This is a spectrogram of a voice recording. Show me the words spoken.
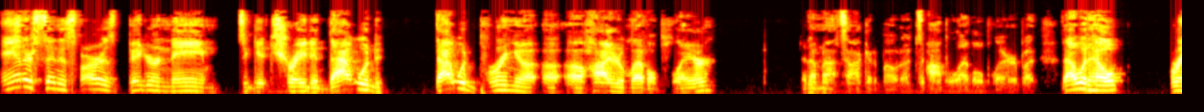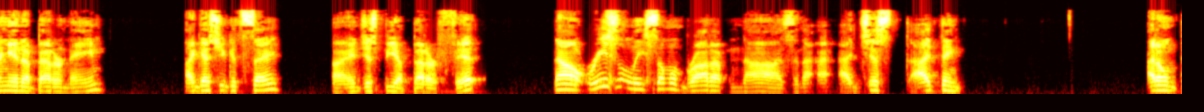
Anderson, as far as bigger name to get traded, that would that would bring a, a, a higher level player. And I'm not talking about a top level player, but that would help bring in a better name, I guess you could say, uh, and just be a better fit. Now, recently someone brought up Naz, and I, I just I think I don't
